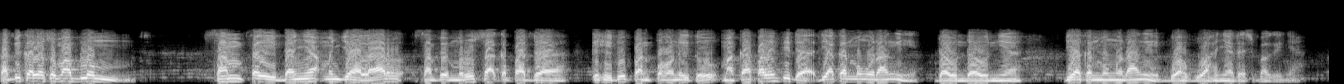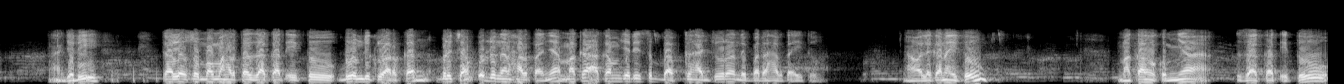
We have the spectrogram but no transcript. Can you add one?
Tapi kalau semua belum sampai banyak menjalar, sampai merusak kepada kehidupan pohon itu, maka paling tidak dia akan mengurangi daun-daunnya, dia akan mengurangi buah-buahnya dan sebagainya. Nah, jadi kalau seumpama harta zakat itu belum dikeluarkan, bercampur dengan hartanya, maka akan menjadi sebab kehancuran daripada harta itu. Nah, oleh karena itu, maka hukumnya zakat itu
